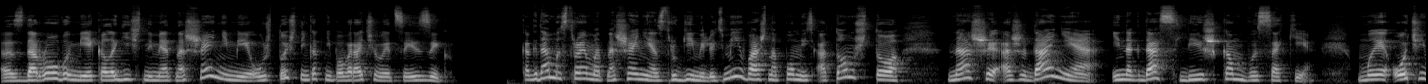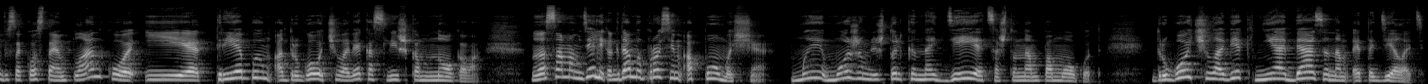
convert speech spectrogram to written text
здоровыми экологичными отношениями уж точно никак не поворачивается язык. Когда мы строим отношения с другими людьми, важно помнить о том, что наши ожидания иногда слишком высоки. Мы очень высоко ставим планку и требуем от другого человека слишком многого. Но на самом деле, когда мы просим о помощи, мы можем лишь только надеяться, что нам помогут. Другой человек не обязан нам это делать.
